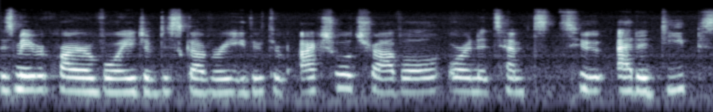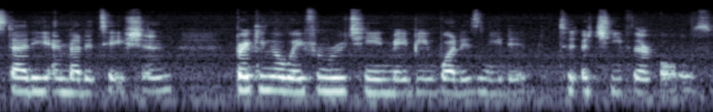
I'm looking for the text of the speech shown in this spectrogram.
This may require a voyage of discovery either through actual travel or an attempt to at a deep study and meditation. Breaking away from routine may be what is needed to achieve their goals.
